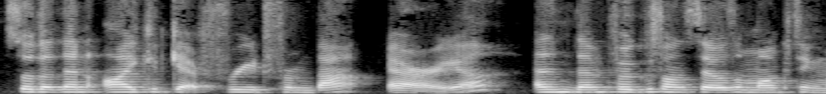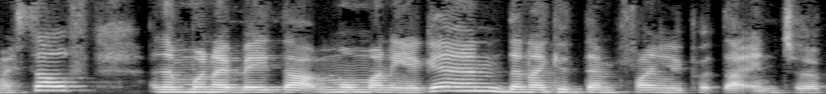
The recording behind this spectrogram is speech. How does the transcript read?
so that then I could get freed from that area and then focus on sales and marketing myself. And then when I made that more money again, then I could then finally put that into,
